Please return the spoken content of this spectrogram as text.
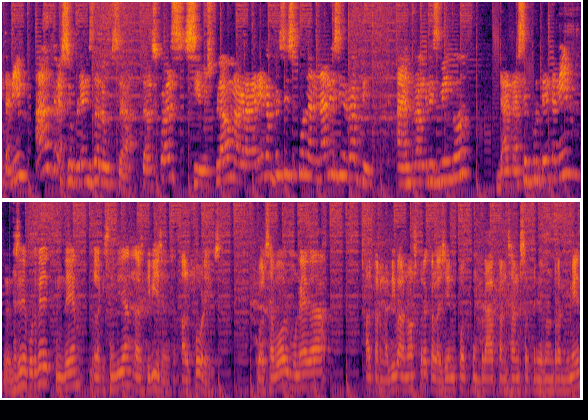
tenim altres suplents de luxe, dels quals, si us plau, m'agradaria que em fessis un anàlisi ràpid. Antoine Grismingo, de tercer porter tenim... De tercer porter tindrem el que se'n diuen les divises, el Forex. Qualsevol moneda alternativa a la nostra que la gent pot comprar pensant-se tenir un rendiment.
